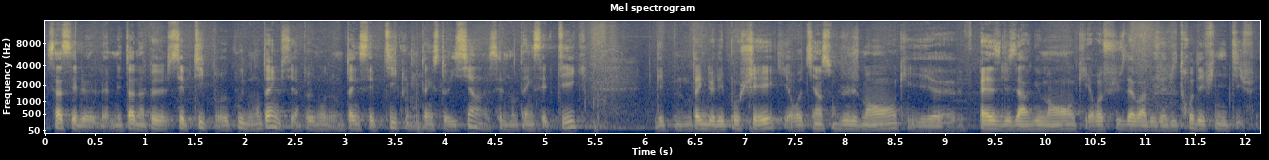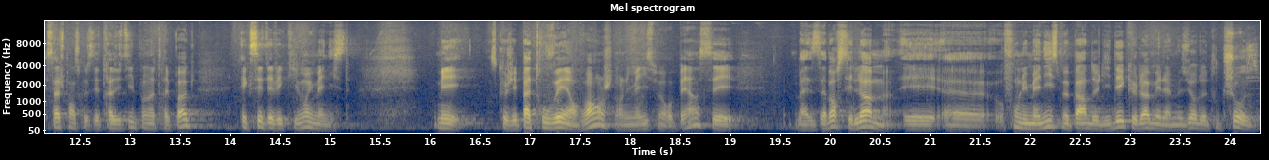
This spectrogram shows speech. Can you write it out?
Ça, c'est la méthode un peu sceptique pour le coup de Montaigne. C'est un peu Montaigne sceptique, le Montaigne stoïcien. C'est le Montaigne sceptique, les Montaigne de l'époché, qui retient son jugement, qui euh, pèse les arguments, qui refuse d'avoir des avis trop définitifs. Et ça, je pense que c'est très utile pour notre époque et que c'est effectivement humaniste. Mais ce que j'ai pas trouvé en revanche dans l'humanisme européen, c'est bah, d'abord c'est l'homme. Et euh, au fond, l'humanisme part de l'idée que l'homme est la mesure de toute chose.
